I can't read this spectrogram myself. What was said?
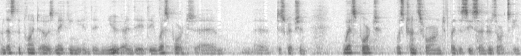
and that's the point I was making in the new uh, the, the Westport um, uh, description. Westport was transformed by the Seaside Resort Scheme.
